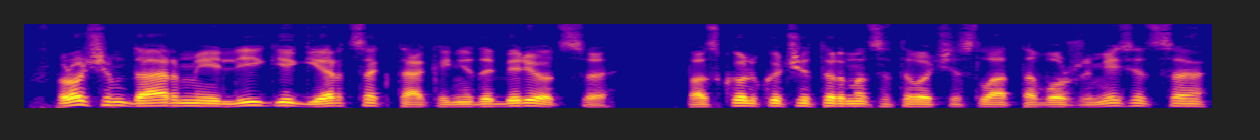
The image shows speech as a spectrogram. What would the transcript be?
Впрочем, до армии Лиги герцог так и не доберется, поскольку 14 числа того же месяца,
